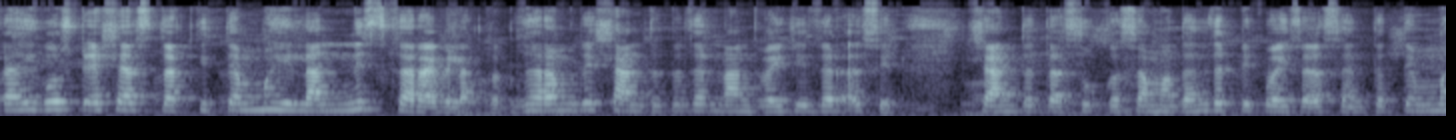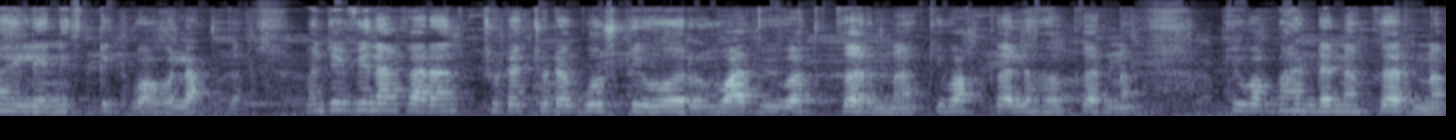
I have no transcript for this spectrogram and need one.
काही गोष्टी अशा असतात की त्या महिलांनीच कराव्या लागतात. घरामध्ये शांतता जर नांदवायची जर असेल शांतता सुख समाधान जर टिकवायचं असेल तर ते महिलेनीच टिकवावं लागतं. म्हणजे विनाकारण छोट्या छोट्या गोष्टीवर वादविवाद करणं किंवा कलह करणं किंवा भांडणं करणं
